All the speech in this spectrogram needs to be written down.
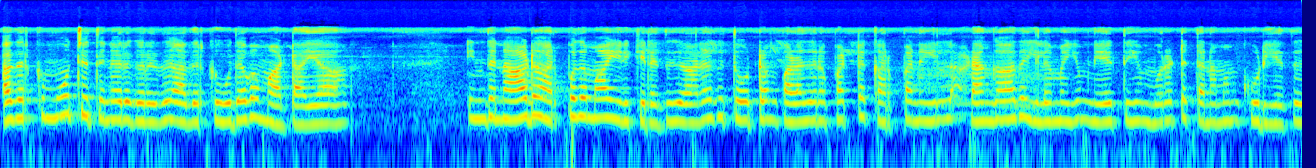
அதற்கு மூச்சுத் திணறுகிறது அதற்கு உதவ மாட்டாயா? இந்த நாடு அற்புதமாயிருக்கிறது. அழகு தோற்றம் பலதரப்பட்ட கற்பனையில் அடங்காத இளமையும் நேர்த்தியும் முரட்டுத்தனமும் கூடியது.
